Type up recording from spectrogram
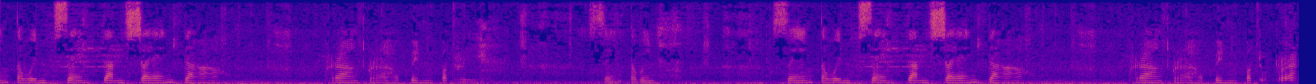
งตะเวนแสงจันแสงดาว พร่างเปล่าเป็นปกรี แสงตะเวน แสงตะเวนแสงจันแสงดาวพร่างเปล่าเป็นประดุจรัก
